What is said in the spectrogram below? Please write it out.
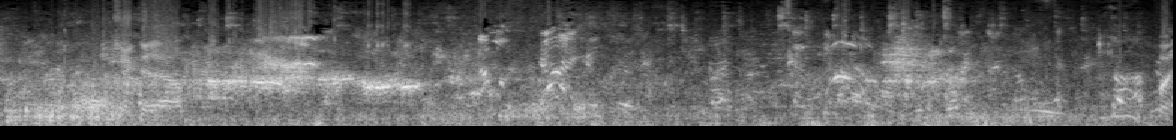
Check that out. But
